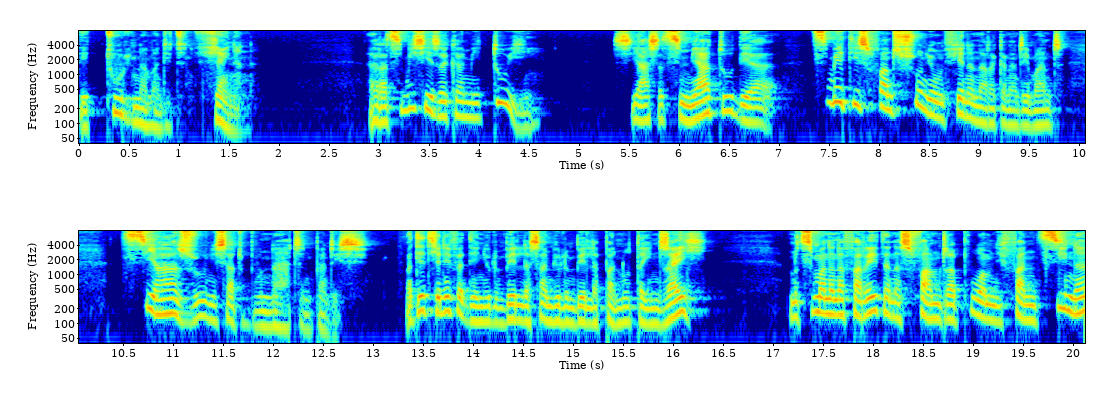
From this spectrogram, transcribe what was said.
dia tolona mandritry ny fiainana. Raha tsy misy ezaka mitohy sy asa tsy miato dia tsy mety hisy fandrosoana eo amin'ny fiainana araka an'Andriamanitra, tsy azo ny satroboninahitry ny mpandresy. Matetika anefa dia ny olombelona samy olombelona mpanota indray no tsy manana faharetana sy famindram-po amin'ny fanitsiana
